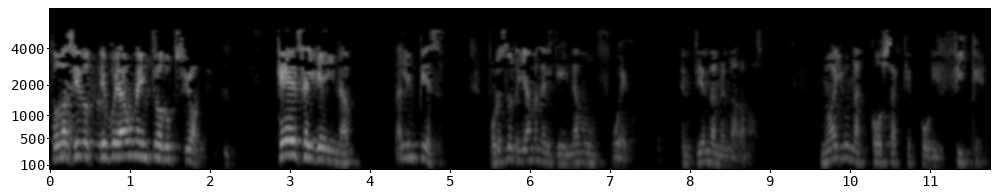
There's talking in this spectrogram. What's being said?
Todo ha sido tiempo ya una introducción. ¿Qué es el Geinam? La limpieza. Por eso le llaman el Geinam un fuego. Entiéndanme nada más. No hay una cosa que purifique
